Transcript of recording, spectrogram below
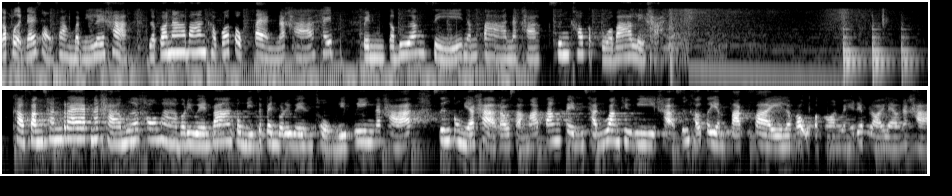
ก็เปิดได้สองฝั่งแบบนี้เลยค่ะ แล้วก็หน้าบ้านเขาก็ตกแต่งนะคะ ให้เป็นกระเบื้องสีน้ำตาลนะคะ ซึ่งเข้ากับตัวบ้านเลยค่ะ ค่ะฟังก์ชันแรกนะคะ เมื่อเข้ามาบริเวณบ้านตรงนี้จะเป็นบริเวณโถงลิฟวิ่งนะคะ ซึ่งตรงนี้ค่ะเราสามารถตั้งเป็นชั้นวางทีวีค่ะ ซึ่งเขาเตรียมปลั๊กไฟ แล้วก็อุปกรณ์ไว้ให้เรียบร้อยแล้วนะคะ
